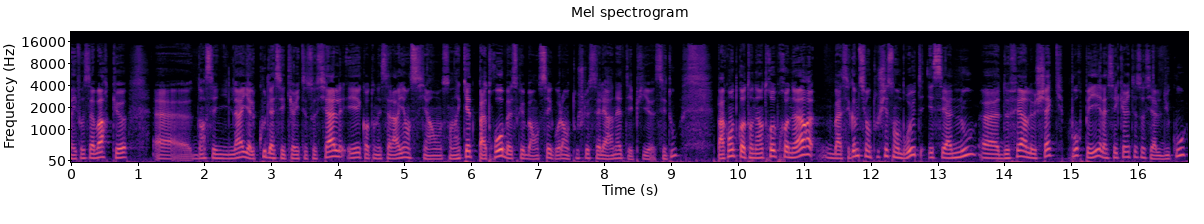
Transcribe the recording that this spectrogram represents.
Bah, il faut savoir que euh, dans ces lignes-là, il y a le coût de la sécurité sociale et quand on est salarié, on s'en inquiète pas trop parce que bah, on sait que voilà, on touche le salaire net et puis euh, c'est tout. Par contre, quand on est entrepreneur, bah, c'est comme si on touchait son brut et c'est à nous de faire le chèque pour payer la sécurité sociale. Du coup,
